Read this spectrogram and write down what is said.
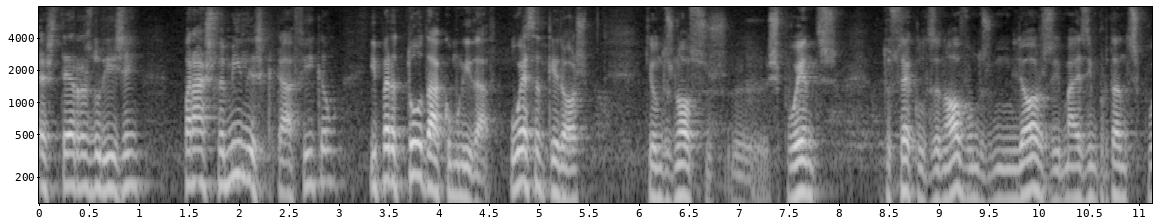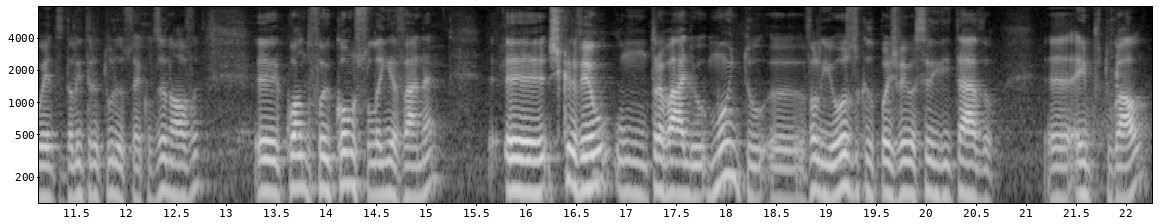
as terras de origem, para as famílias que cá ficam e para toda a comunidade. O Essa de Queiroz, que é um dos nossos uh, expoentes do século XIX, um dos melhores e mais importantes expoentes da literatura do século XIX, eh, quando foi cônsul em Havana, eh, escreveu um trabalho muito eh, valioso que depois veio a ser editado em Portugal.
